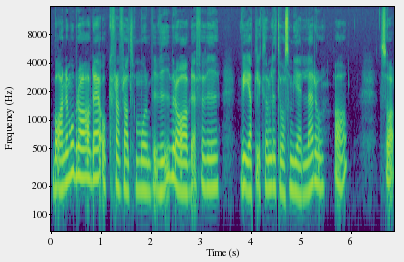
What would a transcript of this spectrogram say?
barnen mår bra av det och framförallt så mår vi bra av det för vi vet liksom lite vad som gäller. Och, ja, så.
